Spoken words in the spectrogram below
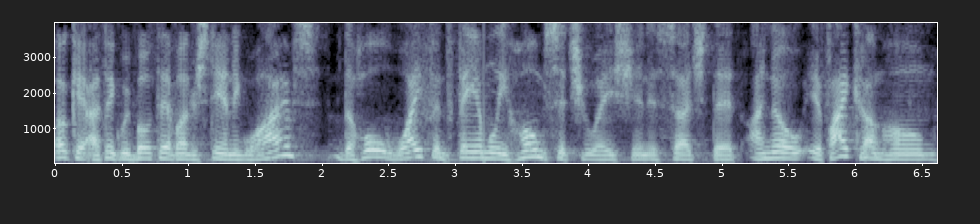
Okay, I think we both have understanding wives. The whole wife and family home situation is such that I know if I come home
